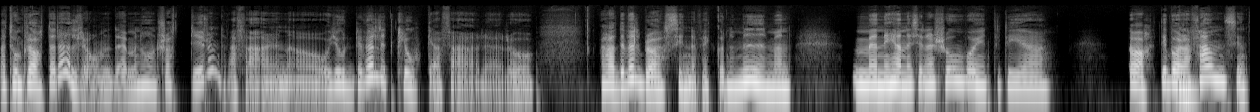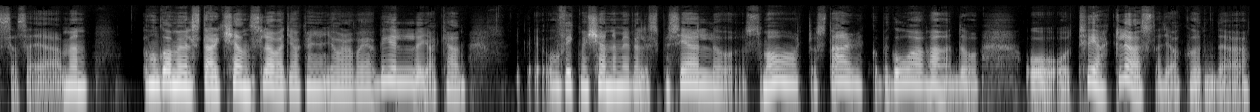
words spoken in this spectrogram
att hon pratade aldrig om det, men hon skötte ju de där affärerna och gjorde väldigt kloka affärer och hade väl bra sinne för ekonomi. Men, men i hennes generation var ju inte det... Ja, det bara Mm. fanns inte så att säga. Men hon gav mig en stark känsla av att jag kan göra vad jag vill. Och jag kan, hon fick mig känna mig väldigt speciell och smart och stark och begåvad. Och, och, och tveklöst att jag kunde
